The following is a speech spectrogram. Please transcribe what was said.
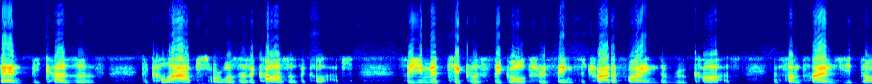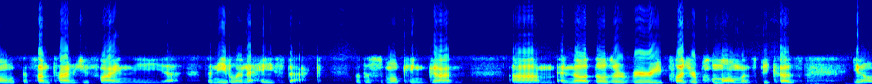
bent because of the collapse, or was it a cause of the collapse? So you meticulously go through things to try to find the root cause, and sometimes you don't, and sometimes you find the uh, the needle in a haystack or the smoking gun, um, and th- those are very pleasurable moments because you know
